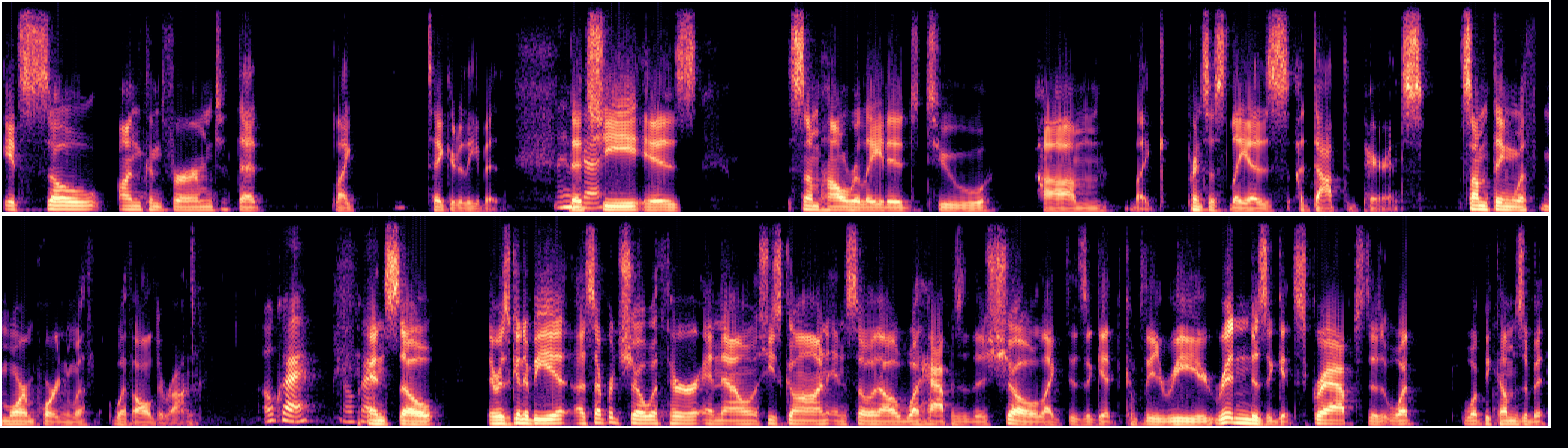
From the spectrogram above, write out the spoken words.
it's so unconfirmed that like take it or leave it that she is somehow related to um like Princess Leia's adopted parents. Something with more important with with Alderaan. Okay. Okay. And so there was going to be a, separate show with her, and now she's gone. And so now, what happens to this show? Like, does it get completely rewritten? Does it get scrapped? Does it, what what becomes of it?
